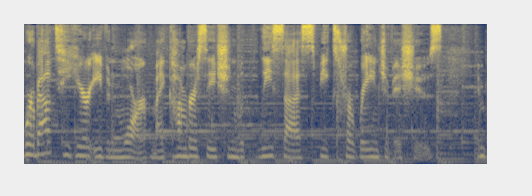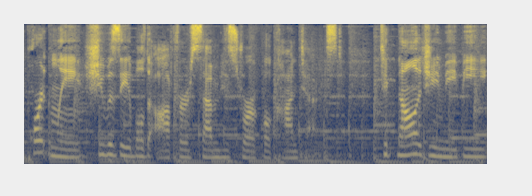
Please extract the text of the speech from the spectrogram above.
We're about to hear even more. My conversation with Lisa speaks to a range of issues. Importantly, she was able to offer some historical context. Technology may be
